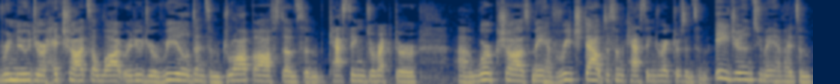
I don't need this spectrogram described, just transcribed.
renewed your headshots a lot, renewed your reel, done some drop offs, done some casting director uh, workshops, may have reached out to some casting directors and some agents. You may have had some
